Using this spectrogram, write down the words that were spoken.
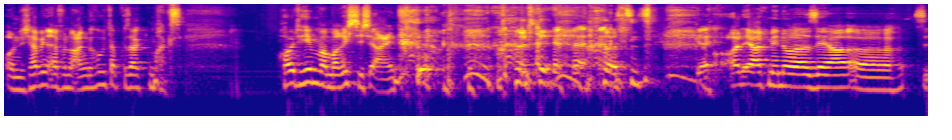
und ich habe ihn einfach nur angeguckt, habe gesagt, Max, heute heben wir mal richtig ein. und, und, und er hat mir nur sehr, äh,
